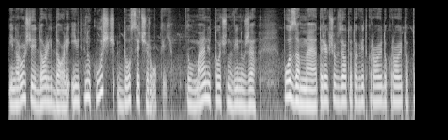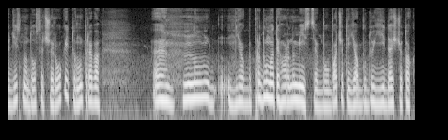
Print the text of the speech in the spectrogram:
і нарощує далі і далі. І відповідно кущ досить широкий. То в мене точно він уже поза метр, якщо взяти так від краю до краю, тобто дійсно досить широкий, тому треба е, ну, якби продумати гарне місце, бо бачите, я буду її дещо так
